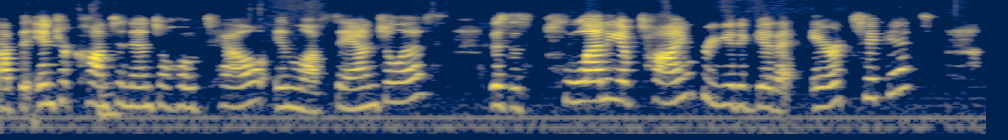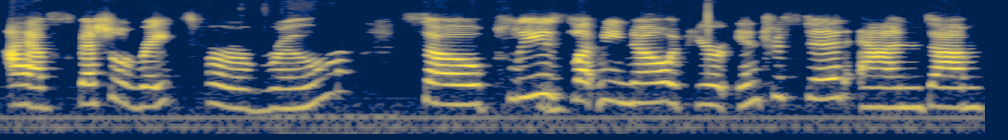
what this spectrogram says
at the Intercontinental Hotel in Los Angeles. This is plenty of time for you to get an air ticket. I have special rates for a room. So please let me know if you're interested and um,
